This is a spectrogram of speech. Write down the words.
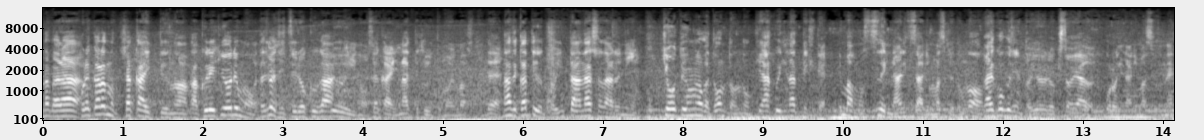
だからこれからの社会っていうのは学歴よりも私は実力が優位の世界になってくると思いますのでなぜかというとインターナショナルに国境というものがどんどんどん希薄になってきて今もうすでになりつつありますけども外国人といろいろ競い合うところになりますよね。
